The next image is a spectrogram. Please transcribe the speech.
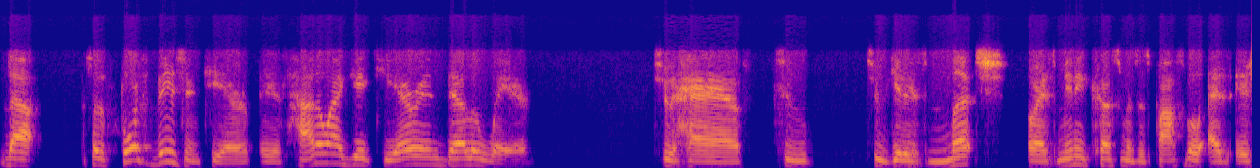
now, so the fourth vision, Kiera, is how do I get Kiera in Delaware to have to to get as much or as many customers as possible as if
